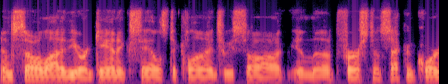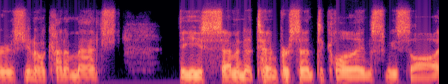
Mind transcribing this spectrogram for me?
and so a lot of the organic sales declines we saw in the first and second quarters, you know, kind of matched these seven to 10% declines we saw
